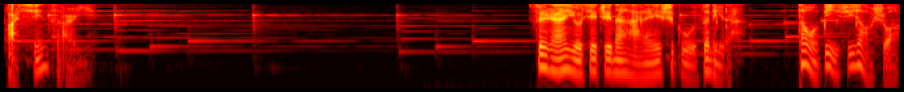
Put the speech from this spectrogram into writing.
花心思而已。虽然有些直男癌是骨子里的，但我必须要说，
